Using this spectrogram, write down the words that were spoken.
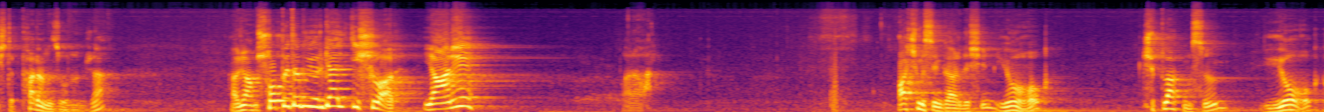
İşte paranız olunca hocam sohbete buyur gel iş var. Yani para var. Aç mısın kardeşim? Yok. Çıplak mısın? Yok.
